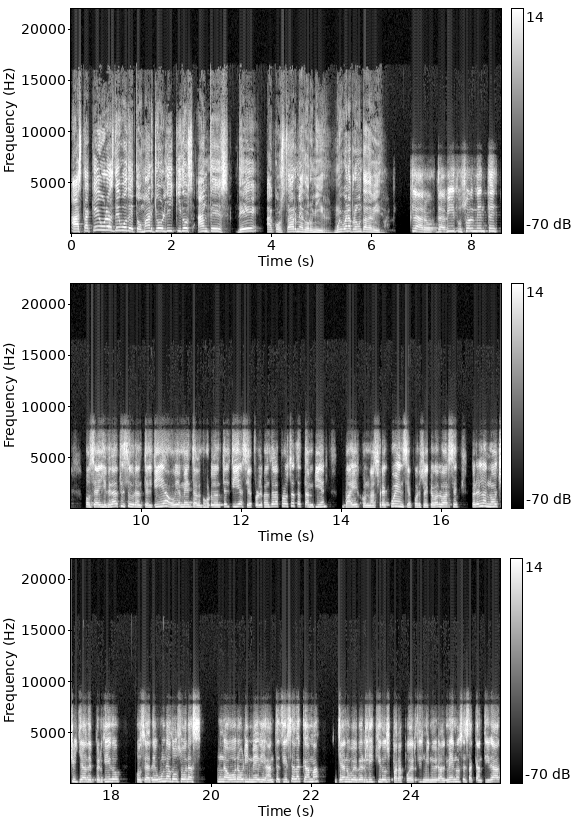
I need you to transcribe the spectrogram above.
¿Hasta qué horas debo de tomar yo líquidos antes de acostarme a dormir? Muy buena pregunta, David. Claro, David, usualmente, o sea, hidrátese durante el día, obviamente a lo mejor durante el día, si hay problemas de la próstata, también va a ir con más frecuencia, por eso hay que evaluarse, pero en la noche ya de perdido, o sea, de una a dos horas, una hora, hora y media antes de irse a la cama, ya no beber líquidos para poder disminuir al menos esa cantidad,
